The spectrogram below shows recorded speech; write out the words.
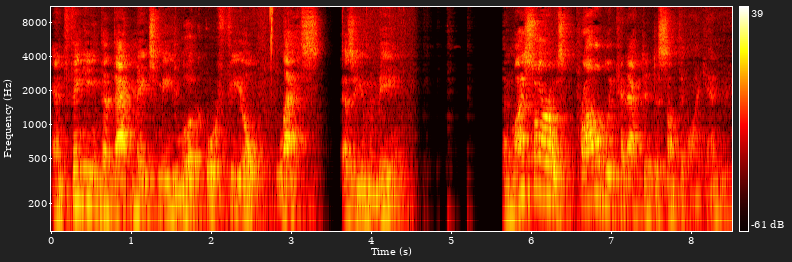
and thinking that that makes me look or feel less, as a human being. And my sorrow is probably connected to something like envy.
